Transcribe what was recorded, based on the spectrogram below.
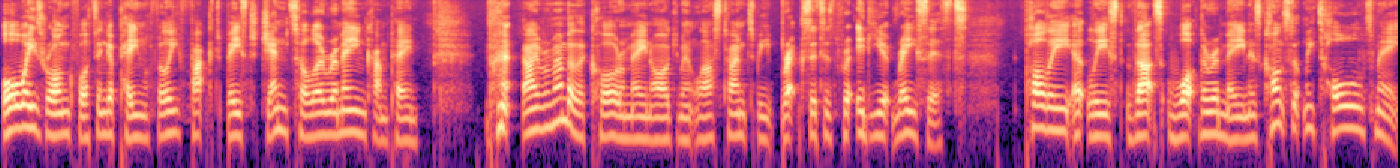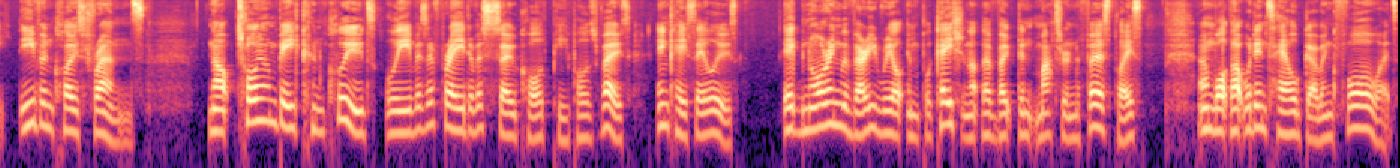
always wrong footing a painfully fact based gentler Remain campaign. I remember the core and main argument last time to be Brexiters for idiot racists. Polly, at least, that's what the Remainers constantly told me, even close friends. Now, Toynbee concludes Leave is afraid of a so called people's vote in case they lose, ignoring the very real implication that their vote didn't matter in the first place and what that would entail going forward.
